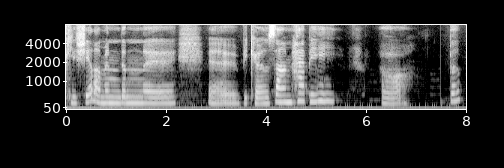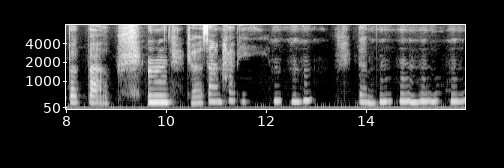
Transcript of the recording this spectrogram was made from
klisjé, da, men den øh, øh, Because I'm happy og bu, bu, bu. Mm, Cause I'm happy mm-hmm. Mm-hmm.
